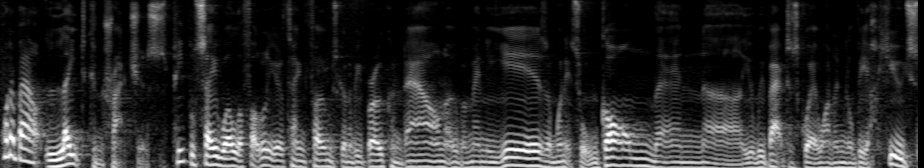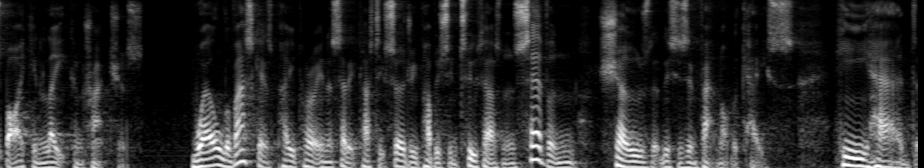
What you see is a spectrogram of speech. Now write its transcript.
What about late contractures? People say, well, the polyurethane foam is going to be broken down over many years, and when it's all gone, then uh, you'll be back to square one and there'll be a huge spike in late contractures. Well, the Vazquez paper in Aesthetic Plastic Surgery published in 2007 shows that this is in fact not the case. He had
